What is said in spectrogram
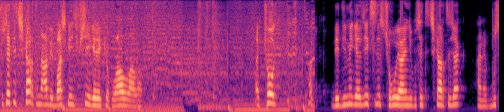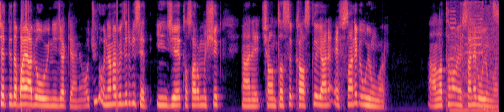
Şu seti çıkartın abi başka hiçbir şeye gerek yok vallahi bak. Ya çok bak dediğime geleceksiniz çoğu yayıncı bu seti çıkartacak. Hani bu setle de bayağı bir oynayacak yani. O çünkü oynanabilir bir set. İnce, tasarımı şık. Yani çantası, kaskı yani efsane bir uyum var. Anlatamam efsane bir uyum var.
